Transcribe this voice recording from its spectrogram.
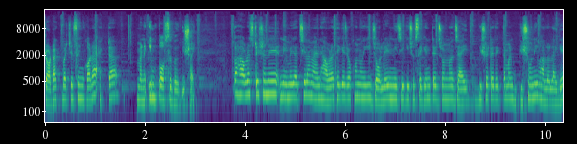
প্রোডাক্ট পারচেসিং করা একটা মানে ইম্পসিবল বিষয়। তো হাওড়া স্টেশনে নেমে যাচ্ছিলাম অ্যান্ড হাওড়া থেকে যখন ওই জলের নিচে কিছু সেকেন্ডের জন্য যাই, বিষয়টা দেখতে আমার ভীষণই ভালো লাগে।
